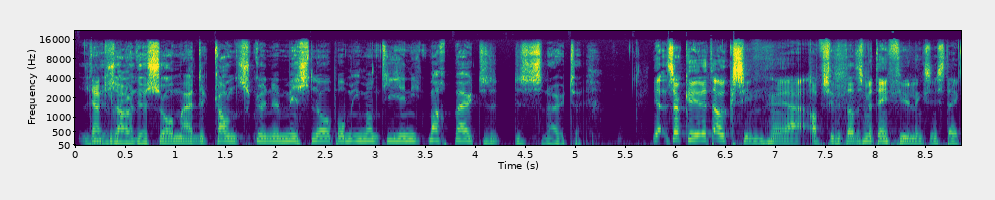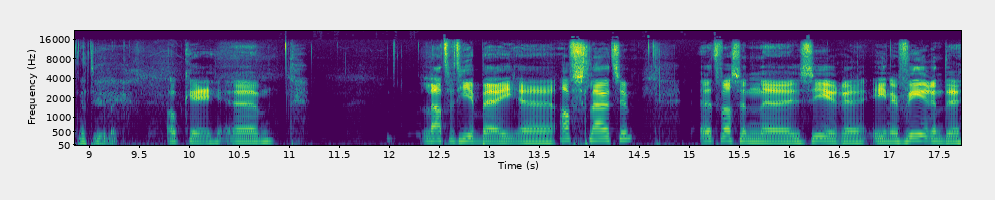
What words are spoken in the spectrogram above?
je zou dus zomaar de kans kunnen mislopen om iemand die je niet mag buiten te sluiten. Ja, zo kun je het ook zien. Ja, absoluut. Dat is meteen vuurlingsinsteek natuurlijk. Oké, okay, um, ehm, laten we het hierbij uh, afsluiten. Het was een uh, zeer uh, enerverende,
